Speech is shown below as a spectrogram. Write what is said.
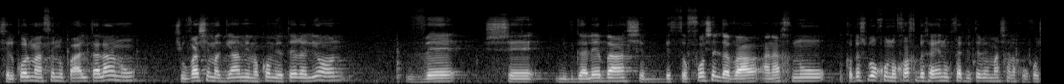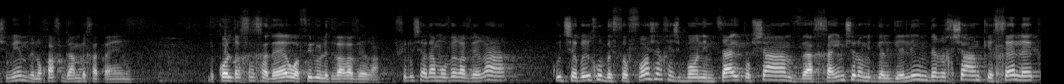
של כל מעשינו פעלת לנו, תשובה שמגיעה ממקום יותר עליון, ושמתגלה בה שבסופו של דבר אנחנו, הקדוש ברוך הוא נוכח בחיינו קצת יותר ממה שאנחנו חושבים, ונוכח גם בחטאינו. בכל דרכי חדאהו אפילו לדבר עבירה. אפילו שאדם עובר עבירה, קודש הבריחו בסופו של חשבון נמצא איתו שם, והחיים שלו מתגלגלים דרך שם כחלק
